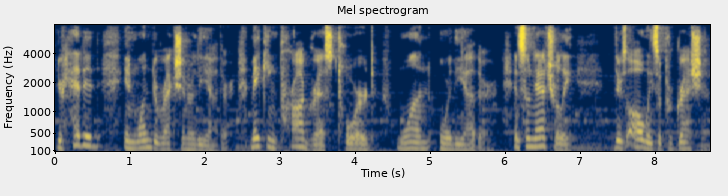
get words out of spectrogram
You're headed in one direction or the other, making progress toward one or the other. And so naturally, there's always a progression.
